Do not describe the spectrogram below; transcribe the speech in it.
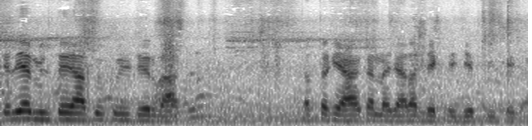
चलिए मिलते हैं आपको कुछ देर बाद। तब तक यहाँ का नज़ारा देख लीजिए पीछे का।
